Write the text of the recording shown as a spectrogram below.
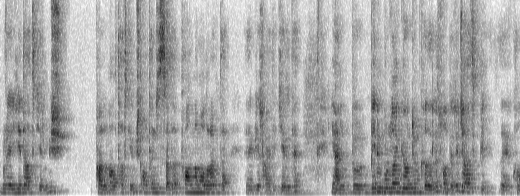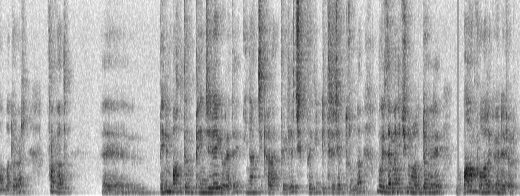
Buraya 7 at girmiş. Pardon 6 at girmiş. 6. sırada puanlama olarak da e, bir hayli geride. Yani bu, benim buradan gördüğüm kadarıyla son derece cazip bir e, konumda döver. Fakat e, benim baktığım pencereye göre de inatçı karakteriyle çıktığı gibi bitirecek durumda. Bu yüzden ben 2 numaralı döveri bank olarak öneriyorum.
